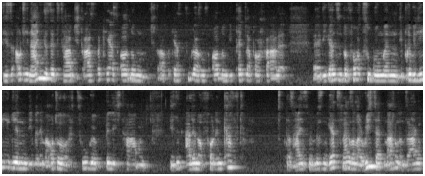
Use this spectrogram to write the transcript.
dieses Auto hineingesetzt haben, die Straßenverkehrsordnung, die Straßenverkehrszulassungsordnung, die Pendlerpauschale, äh, die ganzen Bevorzugungen, die Privilegien, die wir dem Auto zugebilligt haben, die sind alle noch voll in Kraft. Das heißt, wir müssen jetzt langsam mal Reset machen und sagen,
